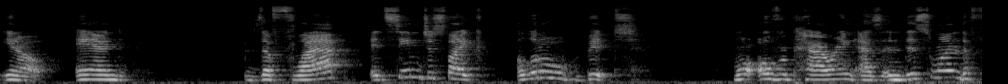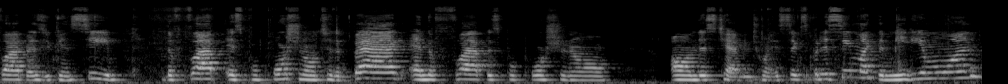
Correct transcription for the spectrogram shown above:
you know, and the flap, it seemed just like a little bit more overpowering as in this one, the flap, as you can see, the flap is proportional to the bag and the flap is proportional on this Tabby 26. But it seemed like the medium one,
